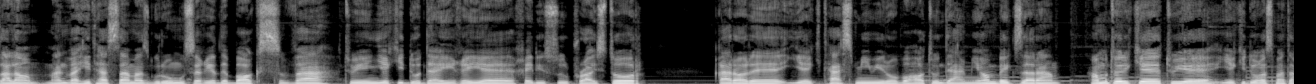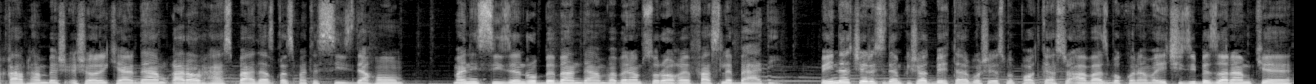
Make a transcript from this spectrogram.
سلام من وحید هستم از گروه موسیقی The Box و توی این یکی دو دقیقه خیلی سورپرایز طور قرار یک تصمیمی رو باهاتون در میان بگذارم. همونطوری که توی یکی دو قسمت قبل هم بهش اشاره کردم قرار هست بعد از قسمت 13 هم من این season رو ببندم و برم سراغ فصل بعدی. به این نتیجه رسیدم که شاید بهتر باشه اسم پادکست رو عوض بکنم و یه چیزی بذارم که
